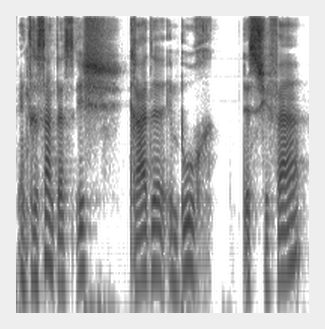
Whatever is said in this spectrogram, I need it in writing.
Interessant, dass ich gerade im Buch des Shifa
